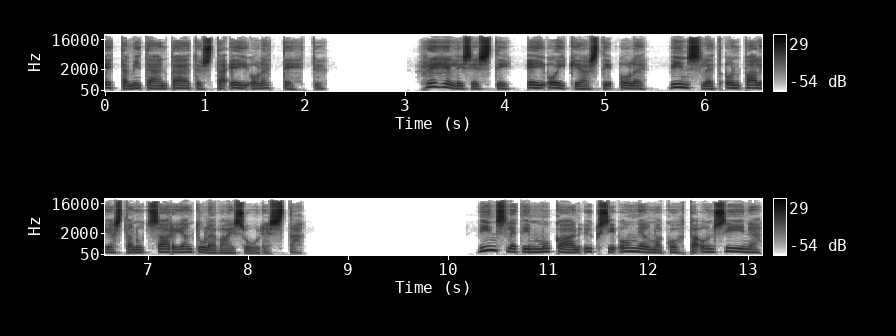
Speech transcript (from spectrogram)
että mitään päätöstä ei ole tehty. Rehellisesti ei oikeasti ole, Winslet on paljastanut sarjan tulevaisuudesta. Winsletin mukaan yksi ongelmakohta on siinä,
